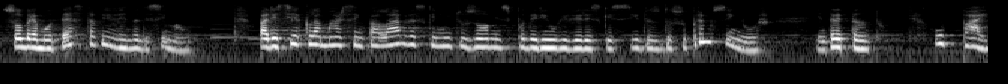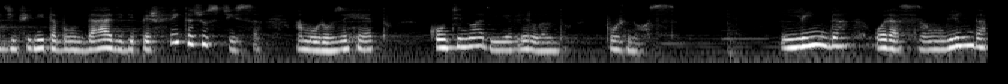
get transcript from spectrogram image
sobre a modesta vivenda de Simão. Parecia clamar sem palavras que muitos homens poderiam viver esquecidos do Supremo Senhor. Entretanto, o Pai de infinita bondade e de perfeita justiça, amoroso e reto, continuaria velando por nós. Linda oração, linda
